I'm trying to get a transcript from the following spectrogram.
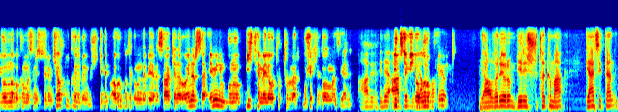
yoluna bakılmasını istiyorum. Ki Abdülkadir Ömür gidip Avrupa takımında bir yerde sağ kenar oynarsa eminim bunu bir temele oturturlar. Bu şekilde olmaz yani. Abi bir de Bir artık olur bu. yalvarıyorum, yalvarıyorum biri şu takıma gerçekten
